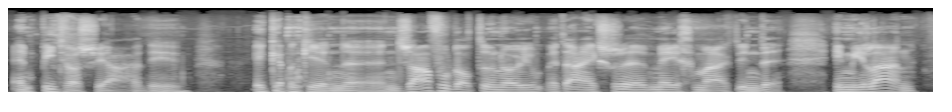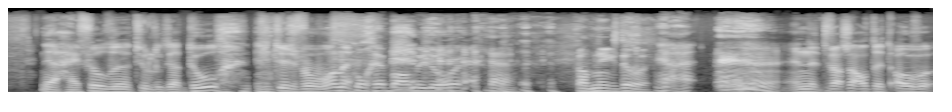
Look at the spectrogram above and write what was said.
En Piet was, ja, die, ik heb een keer een, eh, een zaalvoetbaltoernooi met Ajax eh, meegemaakt in, de, in Milaan. Ja, hij vulde natuurlijk dat doel. Het is verwonnen. Kon geen bal meer door. ja. Kwam niks door. Ja, en het was altijd over,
